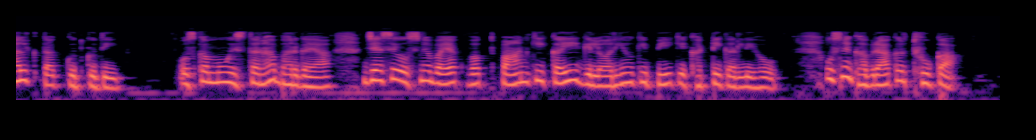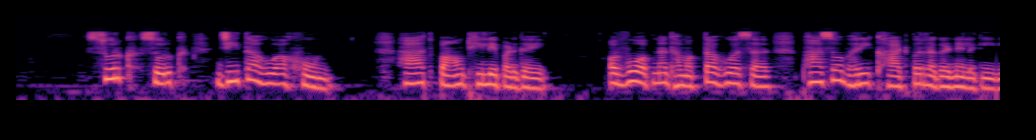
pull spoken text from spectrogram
حلق تک گدگدی۔ اس کا منہ اس طرح بھر گیا جیسے اس نے بیک وقت پان کی کئی گلوریوں کی پیک اکٹھی کر لی ہو۔ اس نے گھبرا کر تھوکا۔ سرخ سرخ جیتا ہوا خون۔ ہاتھ پاؤں ڈھیلے پڑ گئے اور وہ اپنا دھمکتا ہوا سر پھانسوں بھری کھاٹ پر رگڑنے لگی۔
